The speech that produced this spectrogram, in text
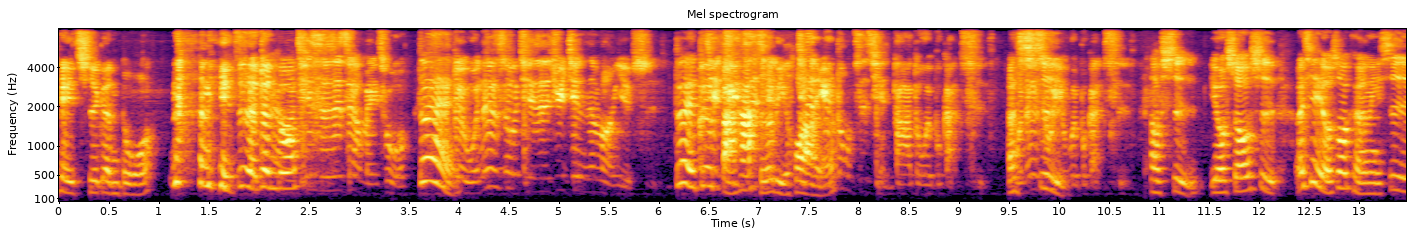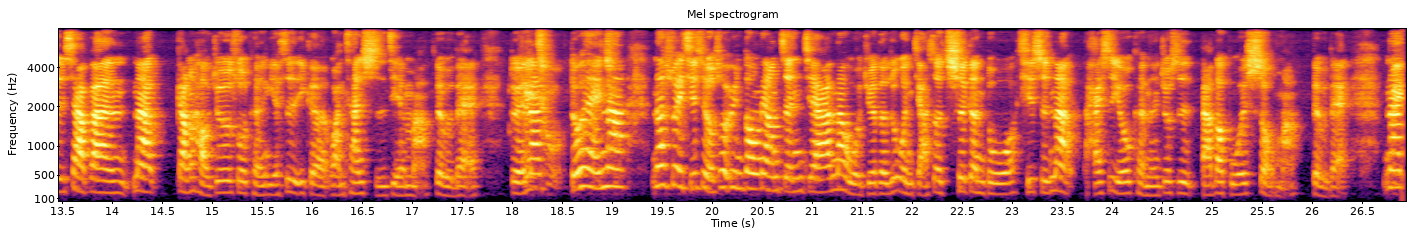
可以吃更多，那你吃的更多，啊，其实是这样，没错。对，对我那个时候其实去健身房也是。对，就把它合理化了。运动之前，大家都会不敢吃，啊，我那时候也会不敢吃。哦，是，有时候是，而且有时候可能你是下班，那刚好就是说，可能也是一个晚餐时间嘛，对不对？对，那对，那那所以其实有时候运动量增加，那我觉得如果你假设吃更多，其实那还是有可能就是达到不会瘦嘛，对不对？那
